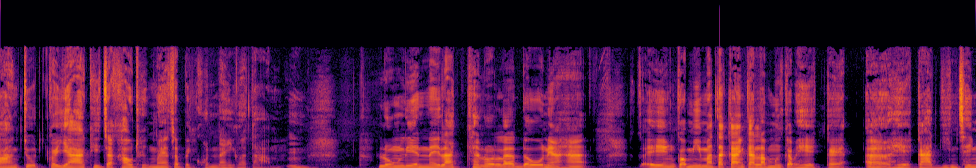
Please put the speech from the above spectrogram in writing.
บางจุดก็ยากที่จะเข้าถึงแม้จะเป็นคนในก็ตาม โรงเรียนในรัฐแคโรไลนาเนี่ยฮะเองก็มีมาตรการการรับมือกับเหตุแกะเอ่อเหตุการณ์ยิงเช่น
